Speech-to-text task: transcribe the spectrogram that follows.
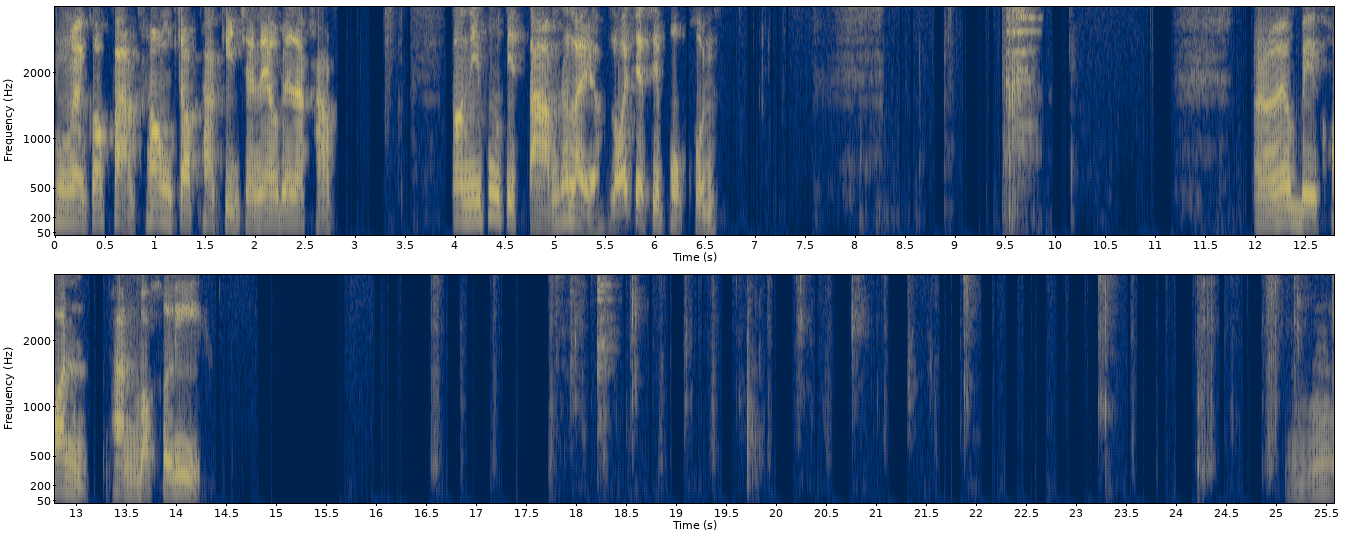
ยังไงก็ฝากช่องจ็อบพากินชาแนลด้วยนะครับ ตอนนี้ผู้ติดตามเท่าไหร่อะร้อยเจ็ดสิบหกคน เออเบคอนพันบล็อกโคลี่อืม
